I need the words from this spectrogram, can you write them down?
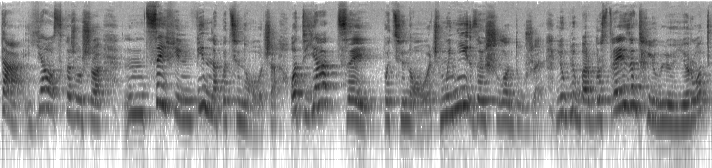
та, я скажу, що цей фільм він на поціновувача. От я цей поціновувач, мені зайшло дуже. Люблю Барбару Стрейзенд, люблю її рот,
